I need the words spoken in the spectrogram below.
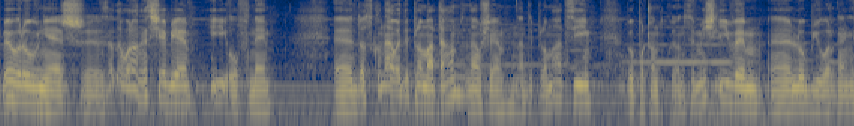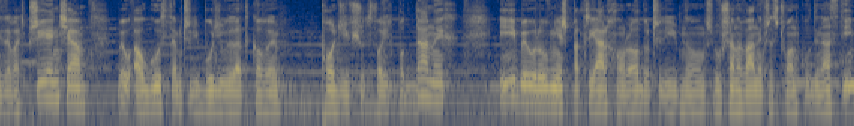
Był również y, zadowolony z siebie i ufny. E, Doskonały dyplomata, znał się na dyplomacji, był początkującym myśliwym, e, lubił organizować przyjęcia, był Augustem, czyli budził dodatkowy podziw wśród swoich poddanych i był również patriarchą rodu, czyli no, był szanowany przez członków dynastii.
